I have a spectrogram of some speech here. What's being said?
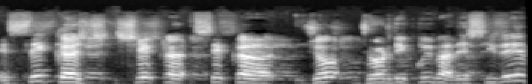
Et ce que, que, que Jordi Cruyff a décidé,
